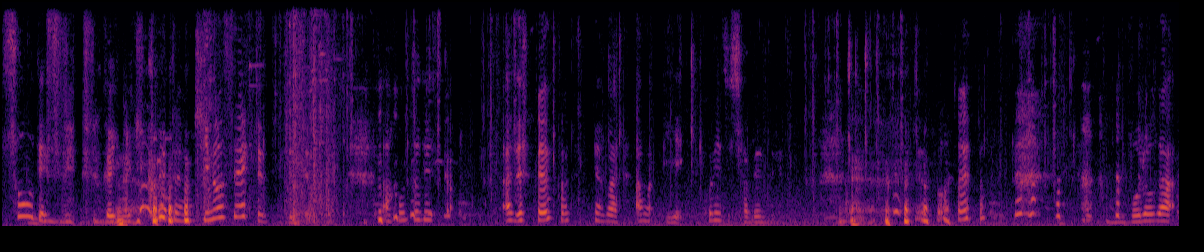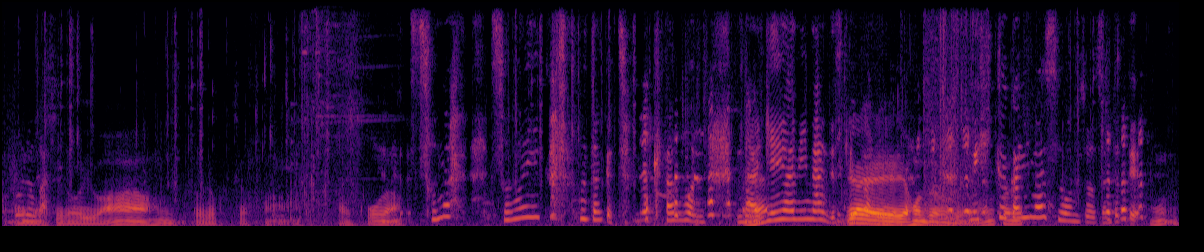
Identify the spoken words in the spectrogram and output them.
そうですね。ってなんか今聞こえたの気のせいって言ってあ本当ですか？あでやばい。あまいえこれ以上喋んない。ボロがボロ面が白いわほんと緑茶さん。最高だ。そのその言い方もなんか若干もう投げやりなんですいけど。やいやいや本当に本引っかかります本庄さん。だって本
